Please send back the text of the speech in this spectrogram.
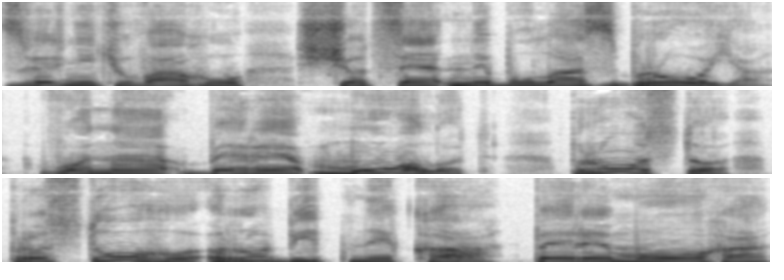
Зверніть увагу, що це не була зброя. Вона бере молот просто простого робітника. Перемога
